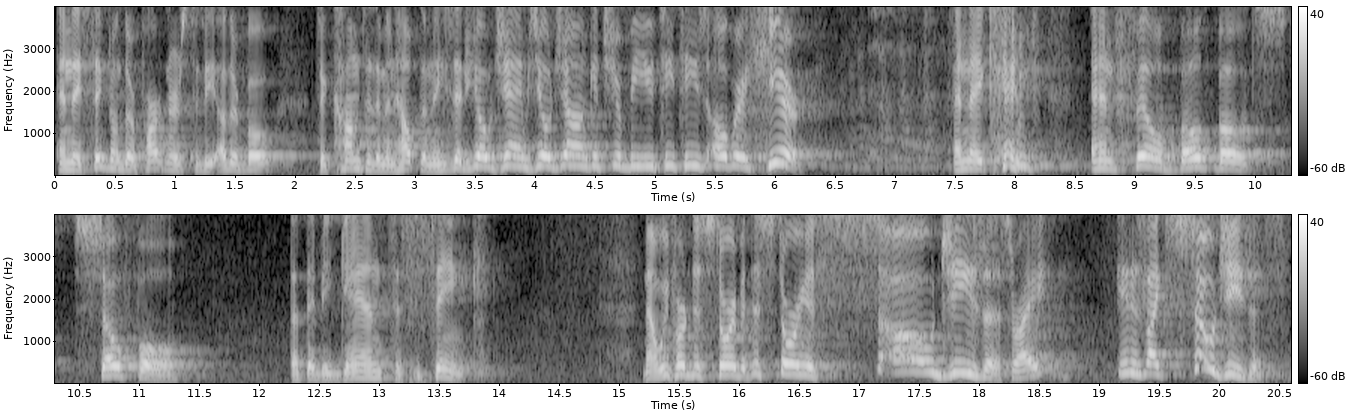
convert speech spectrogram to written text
And they signaled their partners to the other boat to come to them and help them. And he said, Yo, James, yo, John, get your BUTTs over here. and they came and filled both boats so full that they began to sink. Now, we've heard this story, but this story is so Jesus, right? It is like so Jesus.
